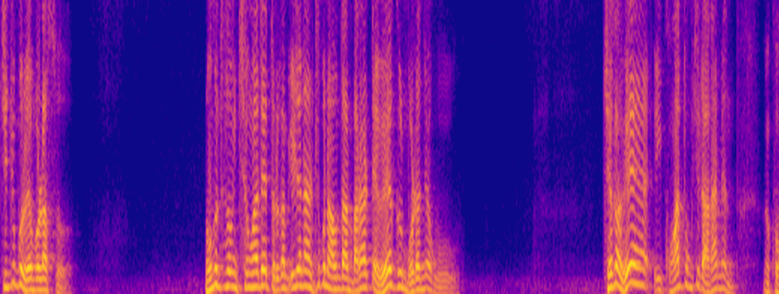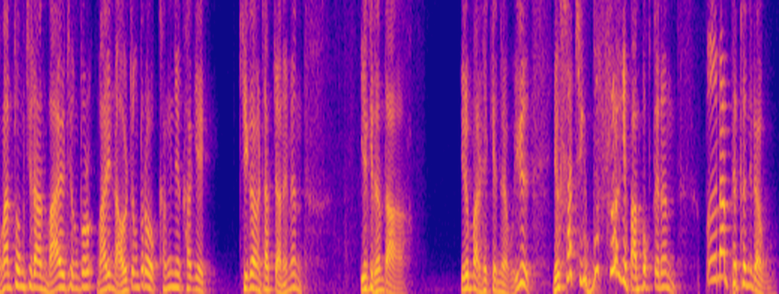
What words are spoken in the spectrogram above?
진중권 왜 몰랐어? 노무현 대통령이 청와대 들어가면 1년 안에 죽어 나온다는 말할 때 왜 그걸 몰랐냐고. 제가 왜 이 공안 통치를 안 하면 공안 통치란 말 정도, 말이 나올 정도로 강력하게 기강을 잡지 않으면 이렇게 된다. 이런 말을 했겠냐고. 이게 역사책에 무수하게 반복되는 뻔한 패턴이라고.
